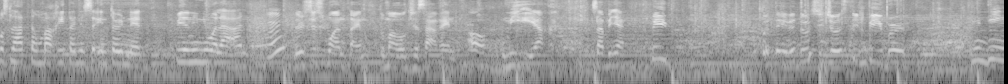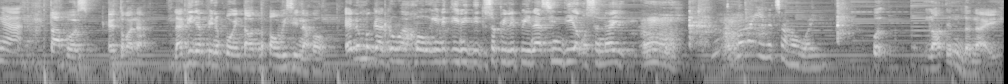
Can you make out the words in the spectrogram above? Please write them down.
Tapos lahat ng makita niya sa internet, pinaniniwalaan. There's this one time, tumawag siya sa akin. Oh. Umiiyak. Sabi niya, Babe, patay na daw si Justin Bieber. Hindi nga. Tapos, eto ka na. Lagi niyang pinapoint out na pawisin ako. Eh, anong magagawa ko? Ang init-init dito sa Pilipinas, hindi ako sanay. Ano mainit sa Hawaii? Well, not in Lanay.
